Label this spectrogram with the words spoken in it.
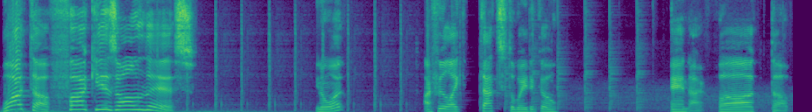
What the fuck is all this? You know what? I feel like that's the way to go. And I fucked up.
